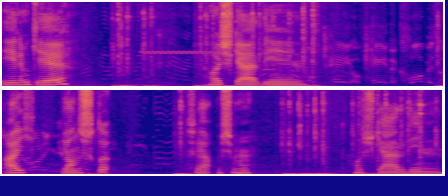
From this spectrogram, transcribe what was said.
Diyelim ki Hoş geldin. Ay yanlışlıkla şey yapmışım ha. Hoş geldin.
